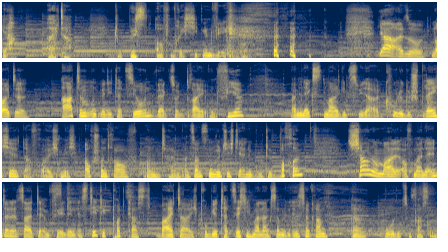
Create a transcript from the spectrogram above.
ja, Alter, du bist auf dem richtigen Weg. ja, also Leute, Atem und Meditation, Werkzeug 3 und 4. Beim nächsten Mal gibt es wieder coole Gespräche, da freue ich mich auch schon drauf. Und ähm, ansonsten wünsche ich dir eine gute Woche. Schau nur mal auf meiner Internetseite, empfehle den Ästhetik-Podcast weiter. Ich probiere tatsächlich mal langsam in Instagram-Boden äh, zu fassen.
